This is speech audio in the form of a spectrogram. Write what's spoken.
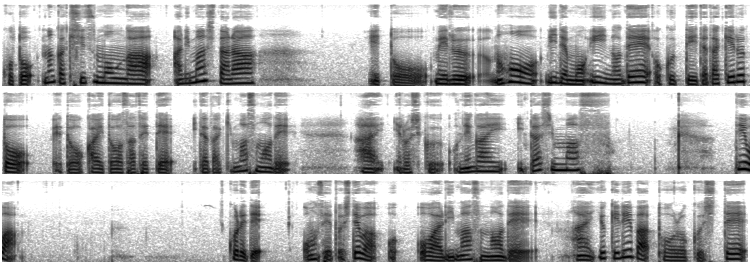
こと、なんか質問がありましたら、えっと、メールの方にでもいいので送っていただけると、えっと、回答させていただきますので、はい、よろしくお願いいたします。では、これで音声としては終わりますので、はい、よければ登録して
